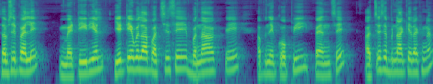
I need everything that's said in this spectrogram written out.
सबसे पहले मटेरियल, ये टेबल आप अच्छे से बना के, अपने कॉपी, पेन से अच्छे से बना के रखना,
